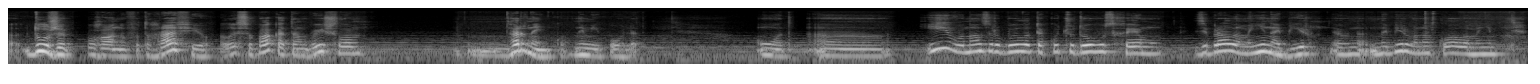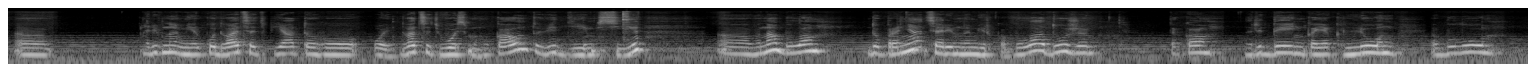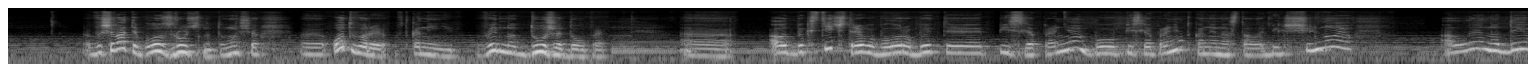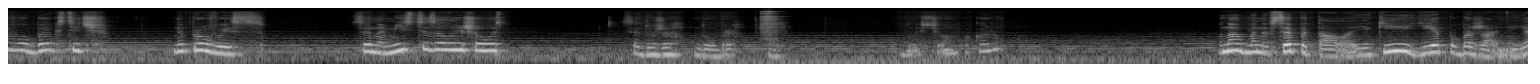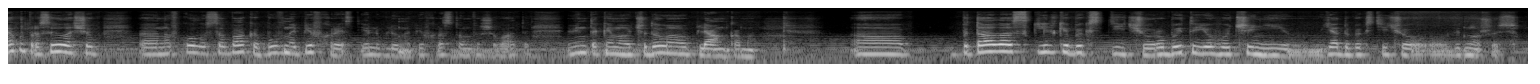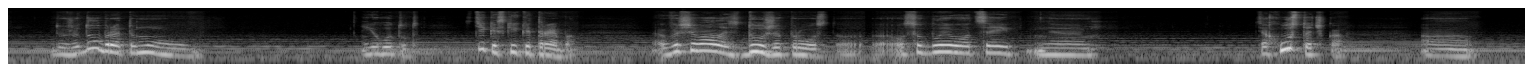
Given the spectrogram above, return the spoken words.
Е, Дуже погану фотографію, але собака там вийшла гарненько, на мій погляд. От. е, І вона зробила таку чудову схему. Зібрала мені набір. В набір вона вклала мені рівномірку 25-го, ой, 28-го каунту від DMC. Е, Вона була до прання, ця рівномірка була дуже така ріденька, як льон. Було... Вишивати було зручно, тому що е, отвори в тканині видно дуже добре. Е, А от бекстіч треба було робити після прання, бо після прання тканина стала більш щільною, але на диво бекстіч не провис. Все на місці залишилось. Все дуже добре. Ближче вам покажу. Вона в мене все питала, які є побажання. Я попросила, щоб е, навколо собаки був напівхрест. Я люблю напівхрестом вишивати. Він такими чудовими плямками. Е, Питала, скільки бекстічу, робити його чи ні. Я до бекстічу відношусь дуже добре, тому його тут стільки, скільки треба. Вишивалось дуже просто. Особливо цей, е, ця хусточка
